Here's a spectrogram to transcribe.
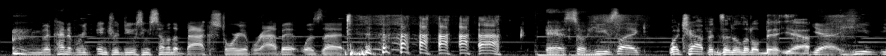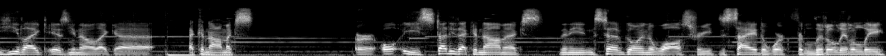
they're kind of re- introducing some of the backstory of Rabbit was that. yeah, so he's like, Which happens in a little bit, yeah. yeah, he he like is you know like uh economics, or he studied economics. Then he instead of going to Wall Street, decided to work for Little Italy,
